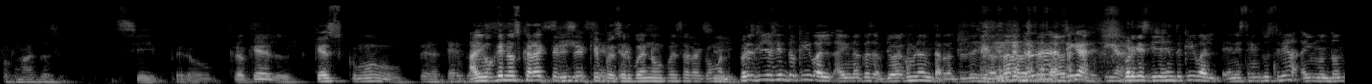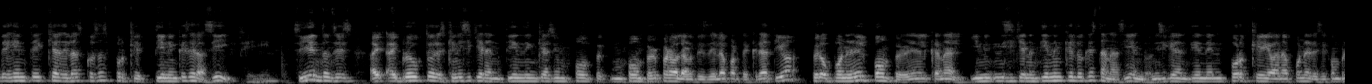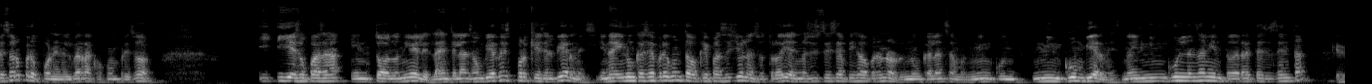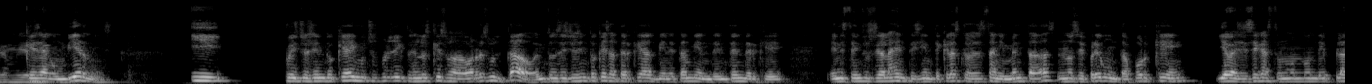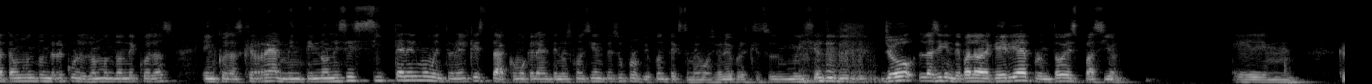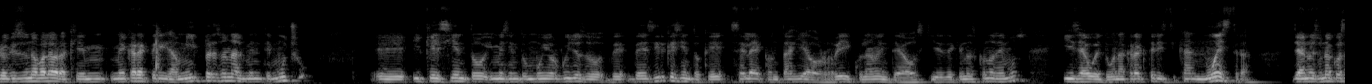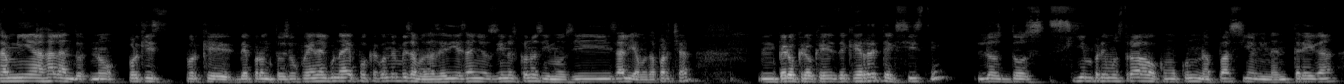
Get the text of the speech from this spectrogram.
poco más dóciles. sí pero creo que el que es como Pero tercos- algo que nos caracteriza Sí, que puede ser bueno puede ser algo Sí. malo Pero es que yo siento que igual hay una cosa, yo voy a complementar antes de decir otra No. Porque es que yo siento que igual en esta industria hay un montón de gente que hace las cosas porque tienen que ser así. Sí. Sí, entonces hay, hay productores que ni siquiera entienden que hace un pumper, un pumper para hablar desde la parte creativa, pero ponen el pumper en el canal y ni, ni siquiera entienden qué es lo que están haciendo, ni siquiera entienden por qué van a poner ese compresor, pero ponen el berraco compresor. Y, y eso pasa en todos los niveles. La gente lanza un viernes porque es el viernes. Y nadie nunca se ha preguntado qué pasa si yo lanzo otro día. No sé si ustedes se han fijado, pero nosotros nunca lanzamos ningún, ningún viernes. No hay ningún lanzamiento de RT60 Que, que se haga un viernes. Y pues yo siento que hay muchos proyectos en los que eso ha dado resultado. Entonces yo siento que esa terquedad viene también de entender que en esta industria la gente siente que las cosas están inventadas, no se pregunta por qué Y a veces se gasta un montón de plata, un montón de recursos, un montón de cosas en cosas que realmente no necesita en el momento en el que está. Como que la gente no es consciente de su propio contexto. Me emocioné, pero es que esto es muy cierto. Yo, la siguiente palabra que diría de pronto es pasión. Em, creo que es una palabra que me caracteriza a mí personalmente mucho eh, y que siento y me siento muy orgulloso de, de decir que siento que se la he contagiado ridículamente a Oski desde que nos conocemos y se ha vuelto una característica nuestra. Ya no es una cosa mía jalando, no, porque, porque de pronto eso fue en alguna época cuando empezamos hace 10 años y nos conocimos y salíamos a parchar, Mm, pero creo que desde que RT existe, los dos siempre hemos trabajado como con una pasión y una entrega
